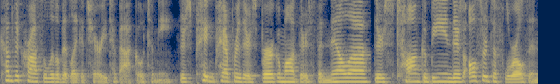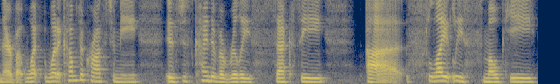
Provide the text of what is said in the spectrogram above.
Comes across a little bit like a cherry tobacco to me. There's pink pepper, there's bergamot, there's vanilla, there's tonka bean, there's all sorts of florals in there. But what, what it comes across to me is just kind of a really sexy, uh, slightly smoky,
